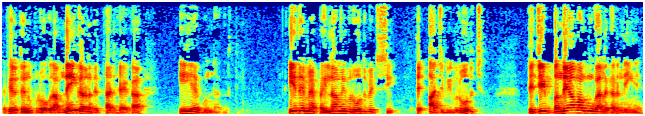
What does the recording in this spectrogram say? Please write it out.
ਤੇ ਫਿਰ ਤੈਨੂੰ ਪ੍ਰੋਗਰਾਮ ਨਹੀਂ ਕਰਨ ਦਿੱਤਾ ਜਾਏਗਾ। ਇਹ ਹੈ ਗੁੰਡਾਗਰਦੀ। ਇਹਦੇ ਮੈਂ ਪਹਿਲਾਂ ਵੀ ਵਿਰੋਧ ਵਿੱਚ ਸੀ, ਤੇ ਅੱਜ ਵੀ ਵਿਰੋਧ 'ਚ। ਤੇ ਜੇ ਬੰਦਿਆਂ ਵਾਂਗੂ ਗੱਲ ਕਰਨੀ ਹੈ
